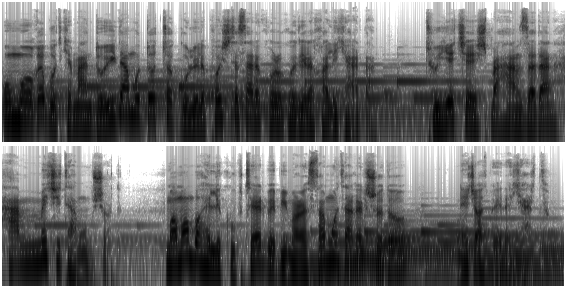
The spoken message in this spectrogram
اون موقع بود که من دویدم و دو تا گلوله پشت سر کروکودیل خالی کردم. توی چشم به هم زدن همه چی تموم شد. مامان با هلیکوپتر به بیمارستان منتقل شد و نجات پیدا کرد.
